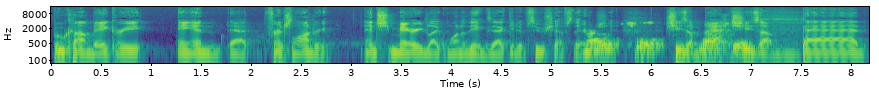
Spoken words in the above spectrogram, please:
Bouchon Bakery and at French Laundry, and she married like one of the executive sous chefs there. No. She's a No bad. shit. she's a bad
